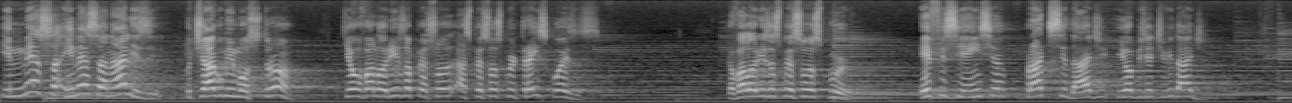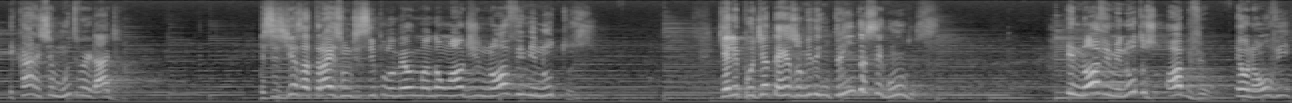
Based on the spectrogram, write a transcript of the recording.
E nessa, e nessa análise, o Tiago me mostrou que eu valorizo pessoa, as pessoas por três coisas. Eu valorizo as pessoas por eficiência, praticidade e objetividade. E cara, isso é muito verdade. Esses dias atrás, um discípulo meu me mandou um áudio de nove minutos, que ele podia ter resumido em 30 segundos. E nove minutos, óbvio, eu não ouvi.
